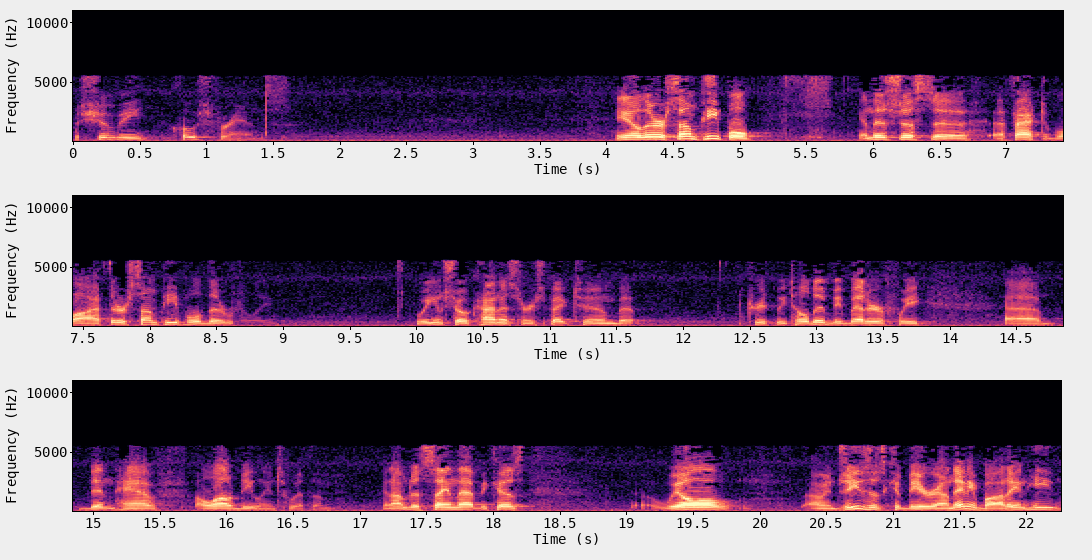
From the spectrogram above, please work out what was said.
but shouldn't be close friends. You know, there are some people, and this is just a, a fact of life. There are some people that really we can show kindness and respect to them, but truth be told, it'd be better if we uh, didn't have a lot of dealings with them. And I'm just saying that because we all, I mean, Jesus could be around anybody, and he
